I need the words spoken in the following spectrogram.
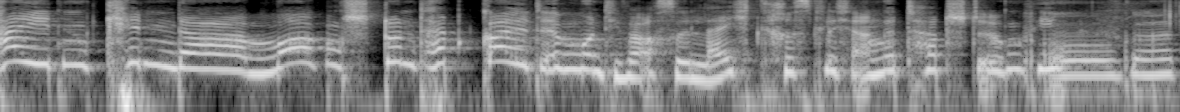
Heidenkinder, Morgenstund hat Gold im Mund. Die war auch so leicht christlich angetatscht irgendwie. Oh Gott.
